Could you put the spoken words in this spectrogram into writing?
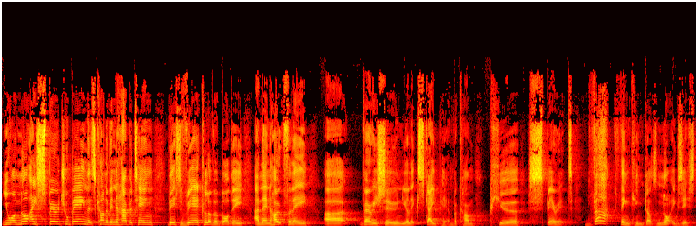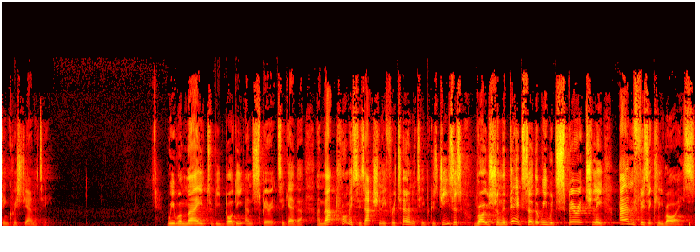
You are not a spiritual being that's kind of inhabiting this vehicle of a body, and then hopefully, uh, very soon, you'll escape it and become pure spirit. That thinking does not exist in Christianity. We were made to be body and spirit together. And that promise is actually for eternity because Jesus rose from the dead so that we would spiritually and physically rise.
